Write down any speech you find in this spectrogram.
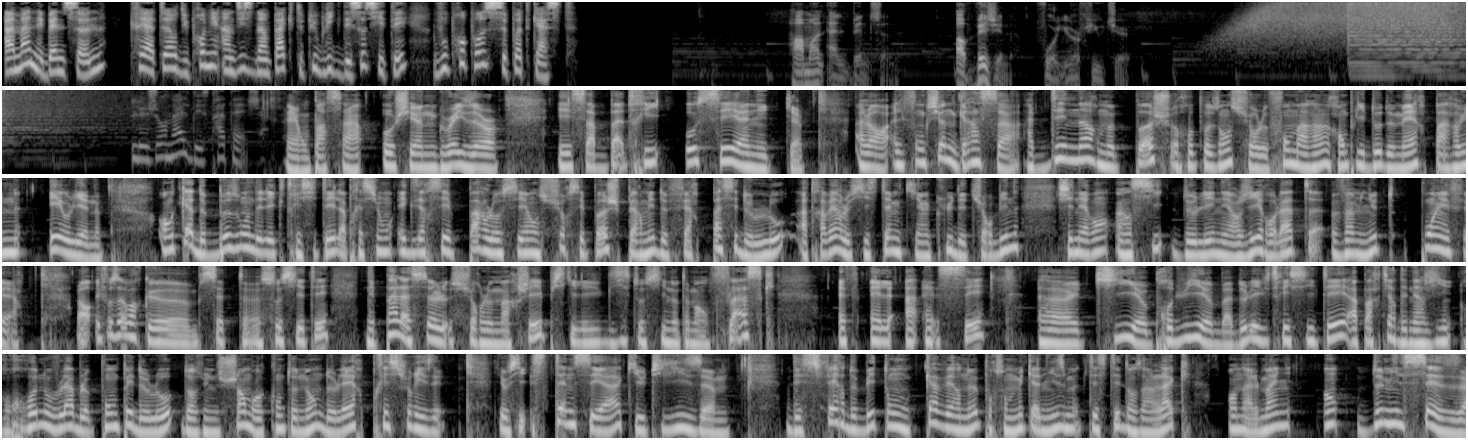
Haman et Benson, créateurs du premier indice d'impact public des sociétés, vous proposent ce podcast. Haman and Benson, a vision for your future. Le journal des stratèges. Et on passe à Ocean Grazer et sa batterie océanique. Alors, elle fonctionne grâce à, à d'énormes poches reposant sur le fond marin rempli d'eau de mer par une En cas de besoin d'électricité, la pression exercée par l'océan sur ces poches permet de faire passer de l'eau à travers le système qui inclut des turbines, générant ainsi de l'énergie, relate 20 minutes.fr. Alors, il faut savoir que cette société n'est pas la seule sur le marché, puisqu'il existe aussi notamment Flask, F-L-A-S-C, euh, qui euh, produit euh, bah, de l'électricité à partir d'énergie renouvelable pompée de l'eau dans une chambre contenant de l'air pressurisé. Il y a aussi Stensea qui utilise des sphères de béton caverneux pour son mécanisme testé dans un lac en Allemagne en 2016.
